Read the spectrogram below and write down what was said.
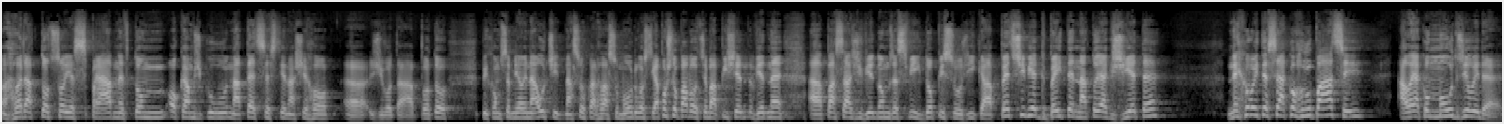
hledat to, co je správné v tom okamžiku na té cestě našeho života. A proto bychom se měli naučit naslouchat hlasu moudrosti. A pošto Pavel třeba píše v jedné pasáži v jednom ze svých dopisů, říká, pečlivě dbejte na to, jak žijete, nechovejte se jako hlupáci, ale jako moudří lidé.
